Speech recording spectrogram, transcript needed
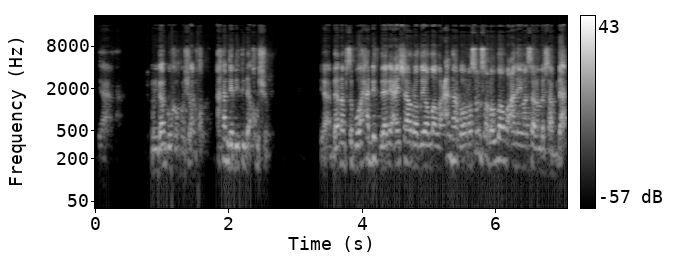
Ya, mengganggu kekhusyuan akan jadi tidak khusyuk. Ya, dalam sebuah hadis dari Aisyah radhiyallahu anha bahwa Rasul sallallahu alaihi wasallam bersabda,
